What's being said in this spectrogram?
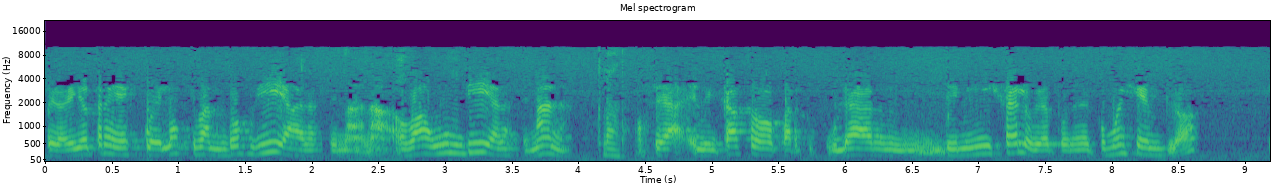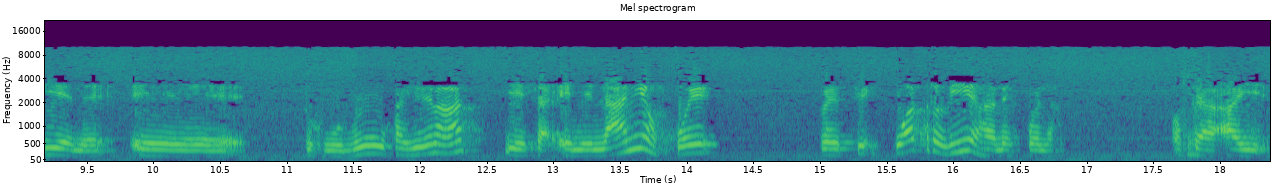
Pero hay otras escuelas que van dos días a la semana o va un día a la semana. O sea, en el caso particular de mi hija, lo voy a poner como ejemplo, tiene eh, sus burbujas y demás, y ella en el año fue cuatro días a la escuela. O sea, hay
